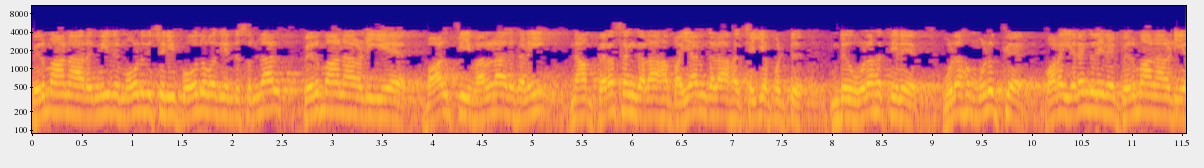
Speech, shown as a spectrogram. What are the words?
பெருமானார் மீது மௌலவி ஷெரீப் போதுவது என்று சொன்னால் பெருமானாருடைய வாழ்க்கை வரலாறுகளை நாம் பிரசங்களாக பயான்களாக செய்யப்பட்டு இந்த உலகத்திலே உலகம் முழுக்க பல இடங்களிலே பெருமானாருடைய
